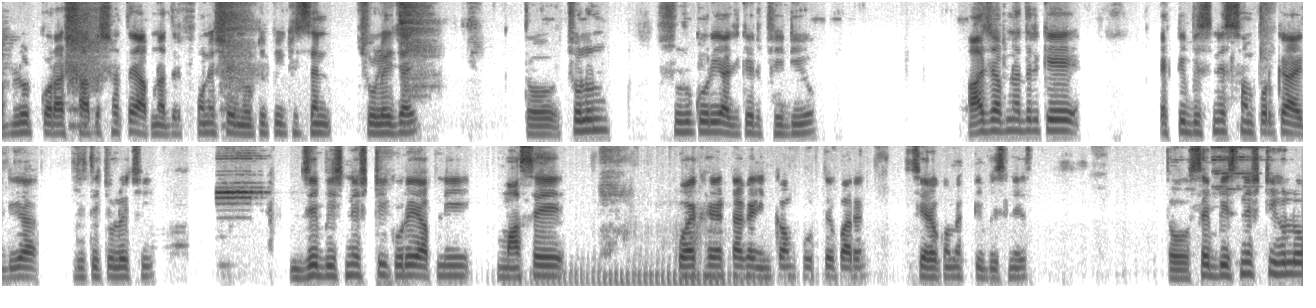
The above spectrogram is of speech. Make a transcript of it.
আপলোড করার সাথে সাথে আপনাদের ফোনে সেই নোটিফিকেশান চলে যায়। তো চলুন শুরু করি আজকের ভিডিও। আজ আপনাদেরকে একটি বিজনেস সম্পর্কে আইডিয়া দিতে চলেছি। যে বিজনেসটি করে আপনি মাসে কয়েক হাজার টাকা ইনকাম করতে পারেন, সেরকম একটি বিজনেস তো সেই বিজনেসটি হলো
